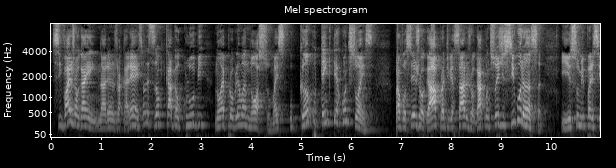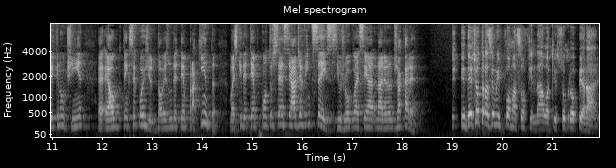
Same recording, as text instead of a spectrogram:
se vai jogar em, na Arena Jacaré, isso é uma decisão que cabe ao clube, não é problema nosso. Mas o campo tem que ter condições para você jogar, para o adversário jogar, condições de segurança. E isso me parecia que não tinha, é, é algo que tem que ser corrigido. Talvez não dê tempo para quinta, mas que dê tempo contra o CSA dia 26, se o jogo vai ser na Arena do Jacaré. E, e deixa eu trazer uma informação final aqui sobre o Operário.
